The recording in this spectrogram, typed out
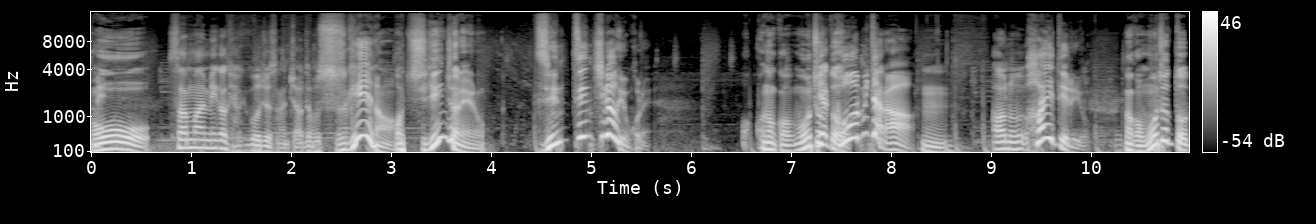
おお3枚目が153日あでもすげえな。あちげんじゃねえの？全然違うよこれ。あなんかもうちょっといやこう見たらうん。あの生えてるよ。なんかもうちょっと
